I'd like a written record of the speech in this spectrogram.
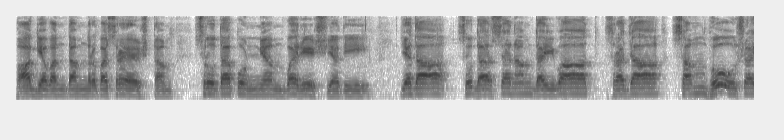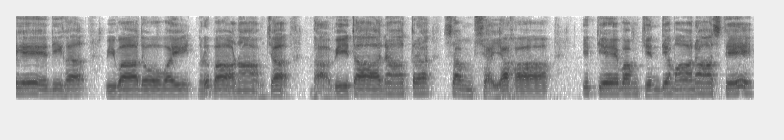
भाग्यवन्तं नृपश्रेष्ठं श्रुतपुण्यं वरिष्यति। यदा सुदर्शनं दैवात् स्रजा सम्भूषयेदिह विवादो वै नृपाणां च भविता नात्र संशयः। इत्येवं चिन्त्यमानास्ते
